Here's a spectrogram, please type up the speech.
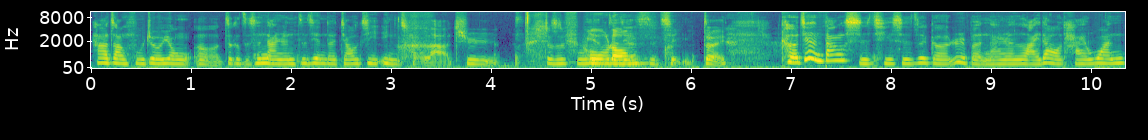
她的丈夫就用呃，这个只是男人之间的交际应酬啦，去就是敷衍这件事情。对，可见当时其实这个日本男人来到台湾，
